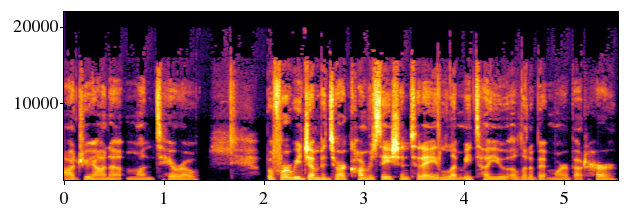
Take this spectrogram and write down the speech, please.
Adriana Montero. Before we jump into our conversation today, let me tell you a little bit more about her.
